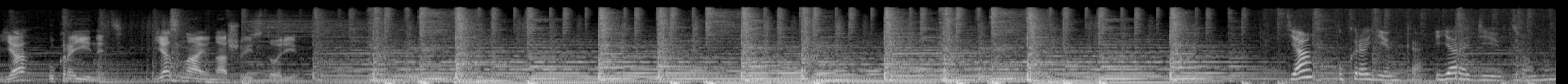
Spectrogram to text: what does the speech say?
Я українець. Я знаю нашу історію. Я українка, і я радію цьому.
